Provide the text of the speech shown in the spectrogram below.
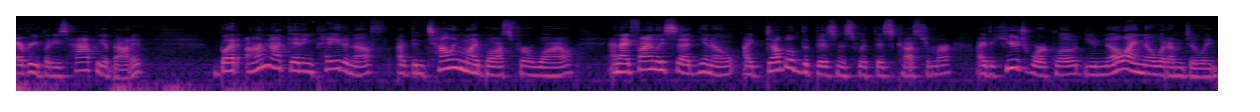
everybody's happy about it. But I'm not getting paid enough. I've been telling my boss for a while and I finally said, you know, I doubled the business with this customer. I have a huge workload. You know, I know what I'm doing.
